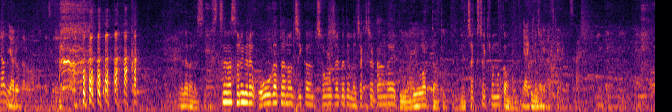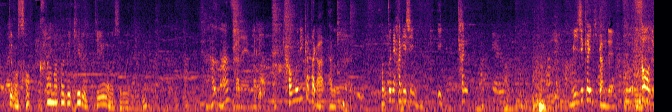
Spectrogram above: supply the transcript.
なんでやるんだろうなと思ったんですけどいやだからす普通はそれぐらい大型の時間長尺でめちゃくちゃ考えてやり終わった後ってめちゃくちゃ虚無感いやくるじゃん決まります。はい。でもそっからまたできるっていうのがすごいんだよね。ななんすかね。なんか虚無り方が多分本当に激しい。一旦短い期間で。そうね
